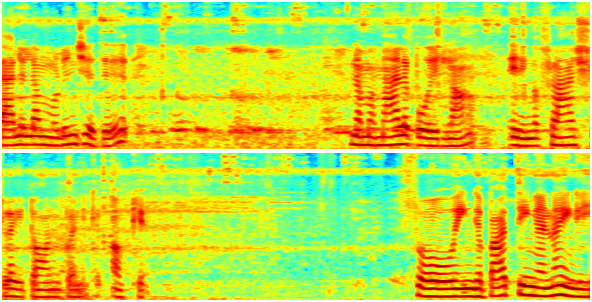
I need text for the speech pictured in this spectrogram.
வேலையெல்லாம் முடிஞ்சது. நம்ம மேலே போயிடலாம். இருங்க ஃப்ளாஷ் லைட் ஆன் பண்ணிக்க ஓகே ஸோ இங்கே பார்த்தீங்கன்னா எங்கள்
